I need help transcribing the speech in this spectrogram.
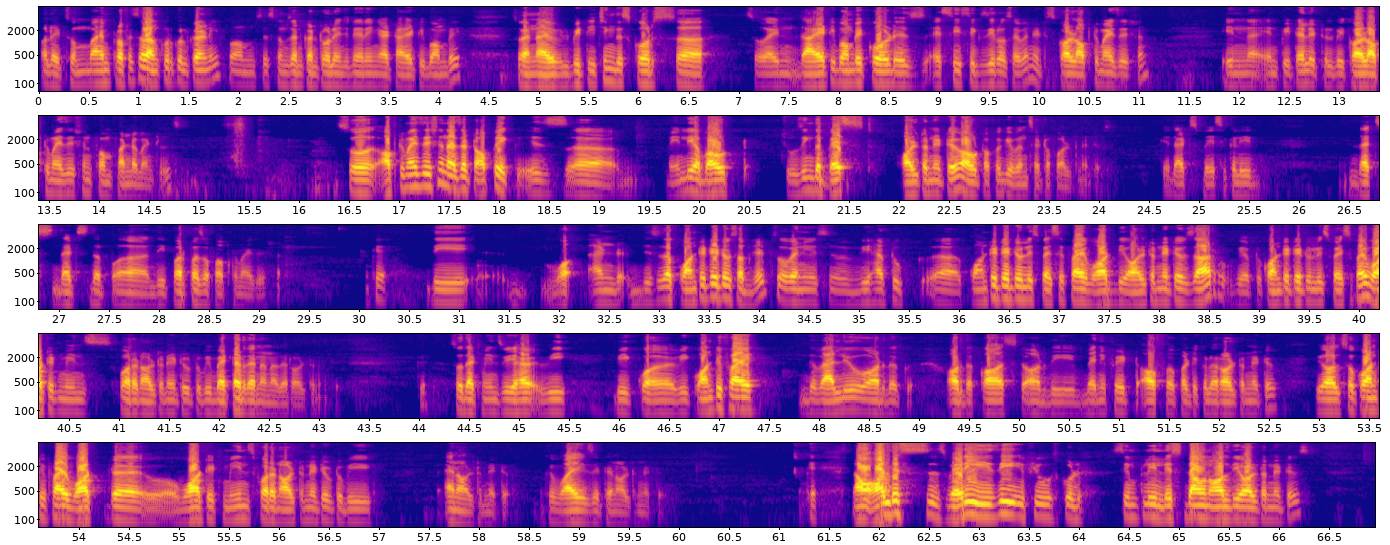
All right. So, I am Professor Ankur Kulkarni from Systems and Control Engineering at IIT Bombay. So, and I will be teaching this course. Uh, so, in the IIT Bombay code is SC607, it is called optimization. In uh, NPTEL, it will be called optimization from fundamentals. So, optimization as a topic is uh, mainly about choosing the best alternative out of a given set of alternatives. Okay, that is basically that is that is the uh, the purpose of optimization. Okay. The and this is a quantitative subject. So, when you we have to uh, quantitatively specify what the alternatives are, we have to quantitatively specify what it means for an alternative to be better than another alternative. Okay. So, that means we have we we we quantify the value or the or the cost or the benefit of a particular alternative. We also quantify what uh, what it means for an alternative to be an alternative. Okay. Why is it an alternative? Now, all this is very easy if you could simply list down all the alternatives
